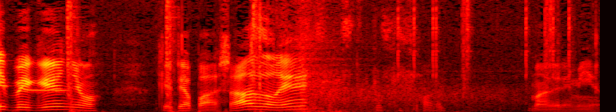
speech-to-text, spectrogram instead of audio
Ay, pequeño. ¿Qué te ha pasado, eh? Madre mía.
